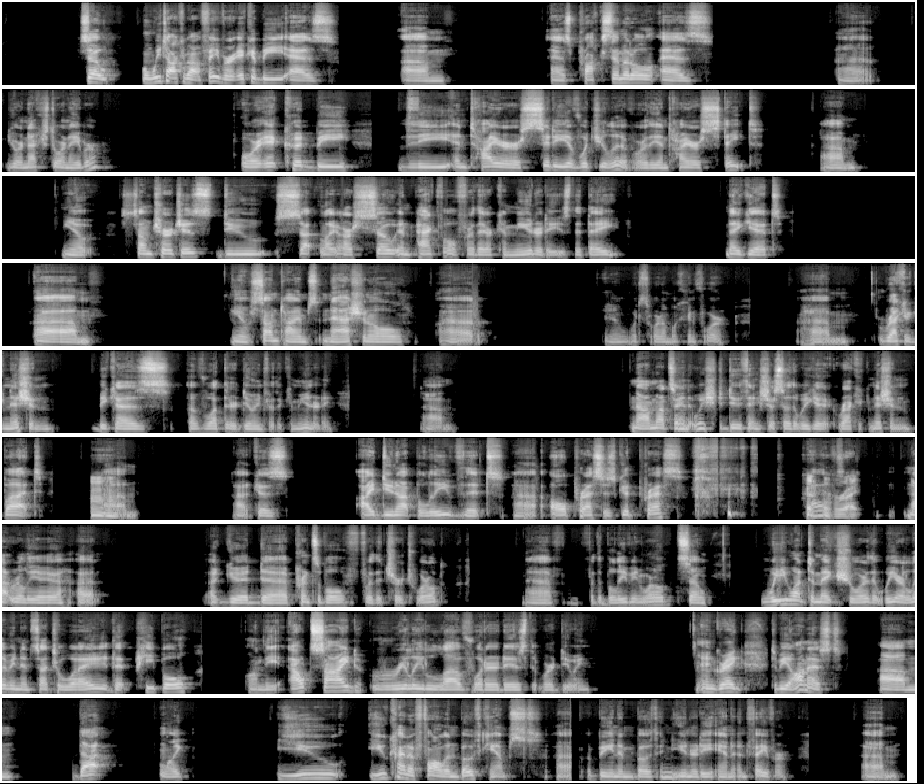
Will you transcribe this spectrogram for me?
So when we talk about favor it could be as um, as proximal as uh, your next door neighbor or it could be the entire city of which you live or the entire state um, you know some churches do so, like are so impactful for their communities that they they get um you know sometimes national uh you know what's the word i'm looking for um recognition because of what they're doing for the community um now i'm not saying that we should do things just so that we get recognition but Mhm. um because I do not believe that uh, all press is good press. uh, right. not really a a, a good uh, principle for the church world, uh, for the believing world. So we want to make sure that we are living in such a way that people on the outside really love what it is that we're doing. And Greg, to be honest, um, that like you you kind of fall in both camps, uh, being in both in unity and in favor, um,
